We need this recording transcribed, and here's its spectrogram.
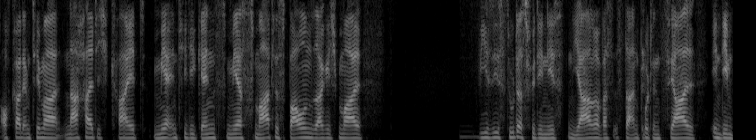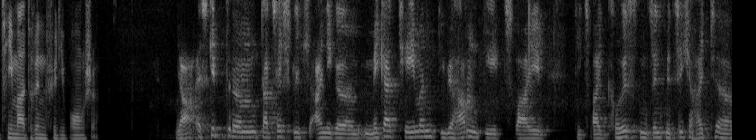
auch gerade im Thema Nachhaltigkeit, mehr Intelligenz, mehr smartes Bauen, sage ich mal. Wie siehst du das für die nächsten Jahre? Was ist da an Potenzial in dem Thema drin für die Branche? Ja, es gibt ähm, tatsächlich einige Megathemen, die wir haben. Die zwei, die zwei größten sind mit Sicherheit äh,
